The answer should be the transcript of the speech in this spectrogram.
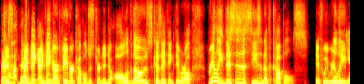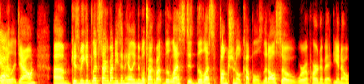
They're, they're I think I think our favorite couple just turned into all of those because I think they were all really. This is a season of couples. If we really Yeah. boil it down, um, because we can let's talk about Nathan and Haley, and then we'll talk about the less the less functional couples that also were a part of it. You know,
